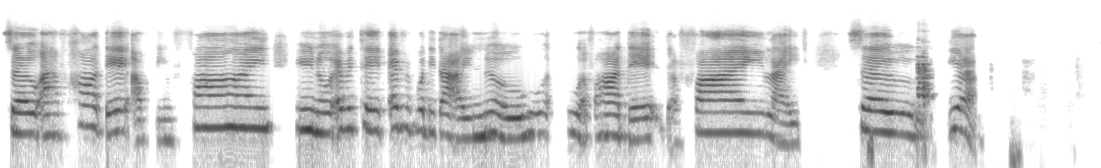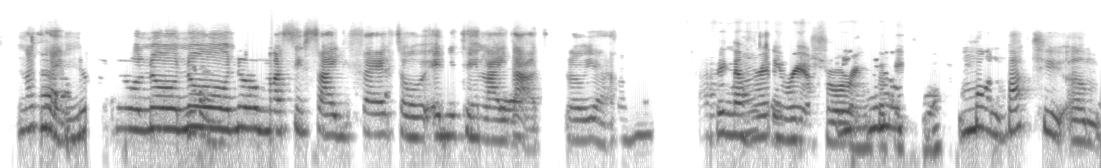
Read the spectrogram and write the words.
So I have had it, I've been fine, you know, everything, everybody that I know who, who have had it, they're fine. Like, so yeah, nothing, no, no, no, no, no massive side effects or anything like that. So yeah. Mm-hmm. I think that's really reassuring you, you for people. Mon, back to um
